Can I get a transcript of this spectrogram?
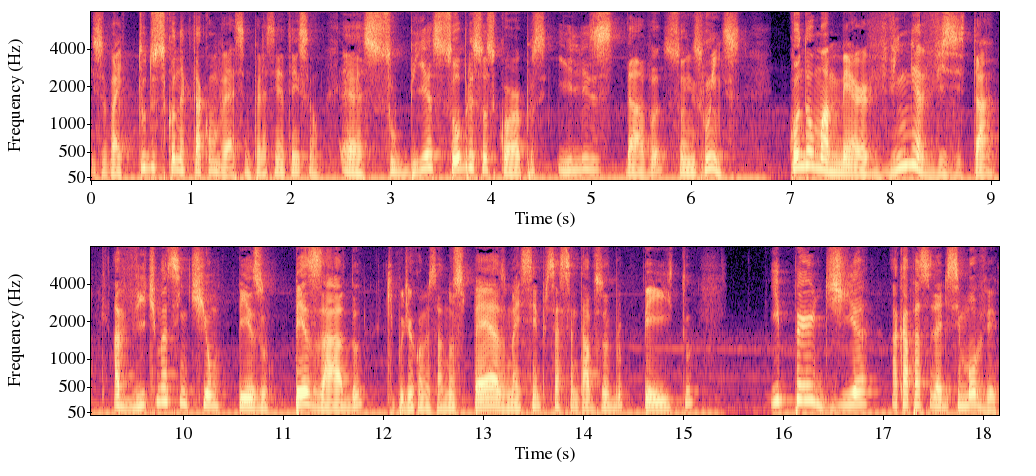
Isso vai tudo se conectar com Vessin, prestem atenção. É, subia sobre os seus corpos e lhes dava sonhos ruins. Quando uma mare vinha visitar, a vítima sentia um peso pesado que podia começar nos pés, mas sempre se assentava sobre o peito e perdia a capacidade de se mover.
